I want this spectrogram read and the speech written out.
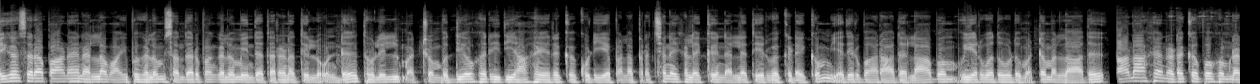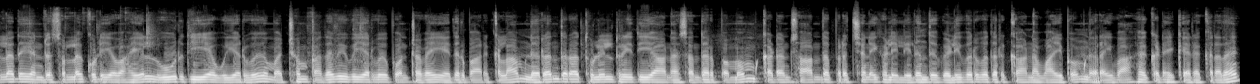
மிக சிறப்பான நல்ல வாய்ப்புகளும் சந்தர்ப்பங்களும் இந்த தருணத்தில் உண்டு. தொழில் மற்றும் உத்தியோக ரீதியாக இருக்கக்கூடிய பல பிரச்சனைகளுக்கு நல்ல தீர்வு கிடைக்கும். எதிர்பாராத லாபம் உயர்வதோடு மட்டுமல்லாது தானாக நடக்கப் போகும் நல்லது என்று சொல்லக்கூடிய வகையில் ஊர்திய உயர்வு மற்றும் பதவி உயர்வு போன்றவை எதிர்பார்க்கலாம். நிரந்தர தொழில் ரீதியான சந்தர்ப்பமும் கடன் சார்ந்த பிரச்சனைகளில் இருந்து வெளிவருவதற்கான வாய்ப்பும் நிறைவாக கிடைக்க இருக்கிறது.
